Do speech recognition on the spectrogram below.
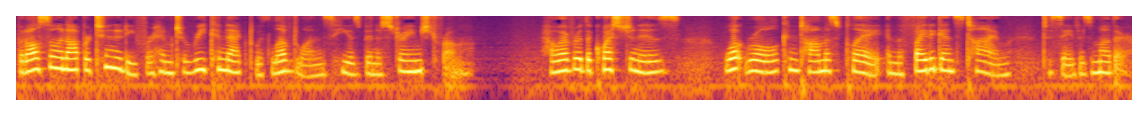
but also an opportunity for him to reconnect with loved ones he has been estranged from. However, the question is, what role can Thomas play in the fight against time to save his mother?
